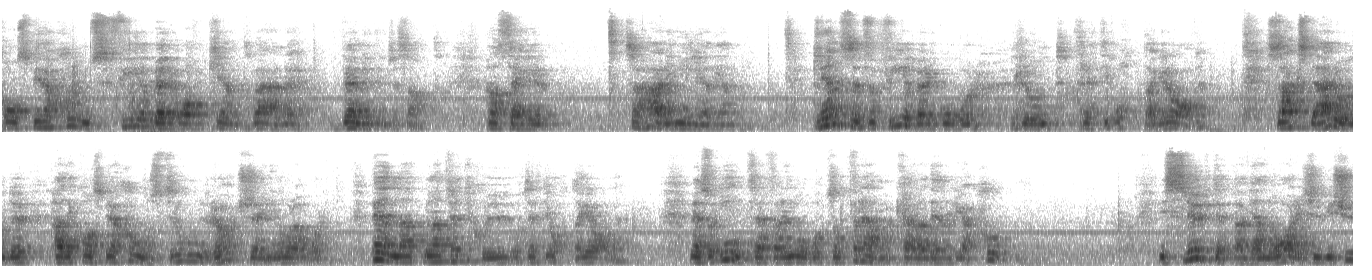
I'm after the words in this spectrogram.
Konspirationsfeber av Kent Werne. Väldigt intressant. Han säger så här i inledningen. Gränsen för feber går runt 38 grader. Strax därunder hade konspirationstron rört sig i några år. Pendlat mellan 37 och 38 grader. Men så inträffade något som framkallade en reaktion. I slutet av januari 2020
